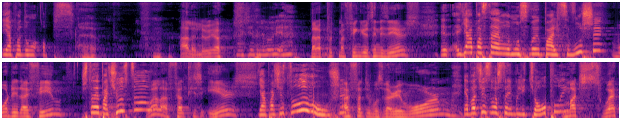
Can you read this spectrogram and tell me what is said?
Я подумал, опс. Hallelujah. Аллилуйя. But I put my fingers in his ears. Э, Я поставил ему свои пальцы в уши. What did I feel? Что я почувствовал? Well, I felt his ears. Я почувствовал его уши. I felt it was very warm. Я почувствовал, что они были теплые. Much sweat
